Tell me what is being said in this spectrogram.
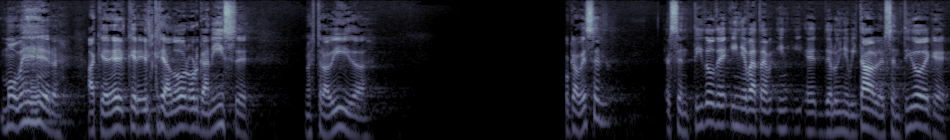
mover a querer que el Creador organice nuestra vida. Porque a veces el, sentido de, eh, de, lo inevitable, el sentido de que,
